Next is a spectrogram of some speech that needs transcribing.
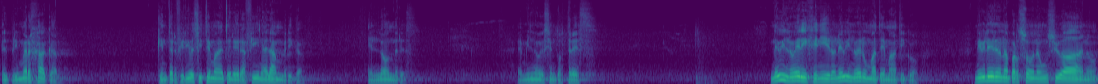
el primer hacker que interfirió el sistema de telegrafía inalámbrica en Londres en 1903. Neville no era ingeniero, Neville no era un matemático. Neville era una persona, un ciudadano,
